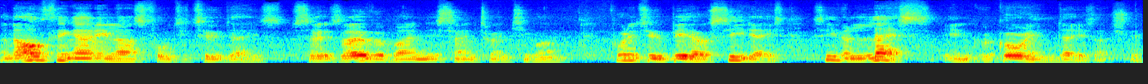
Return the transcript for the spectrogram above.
And the whole thing only lasts 42 days, so it's over by Nisan 21. 42 BLC days. It's even less in Gregorian days, actually.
